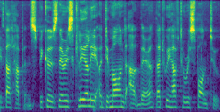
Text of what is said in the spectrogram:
if that happens, because there is clearly a demand out there that we have to respond to.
